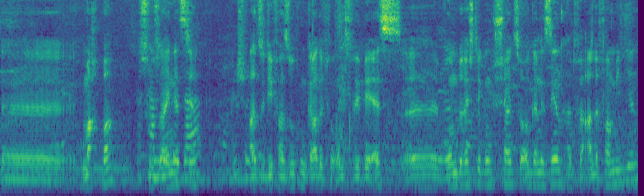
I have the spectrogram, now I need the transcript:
äh, machbar Was zu sein jetzt. Ja. Also die versuchen gerade für uns WBS äh, Wohnberechtigungsschein zu organisieren, halt für alle Familien.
